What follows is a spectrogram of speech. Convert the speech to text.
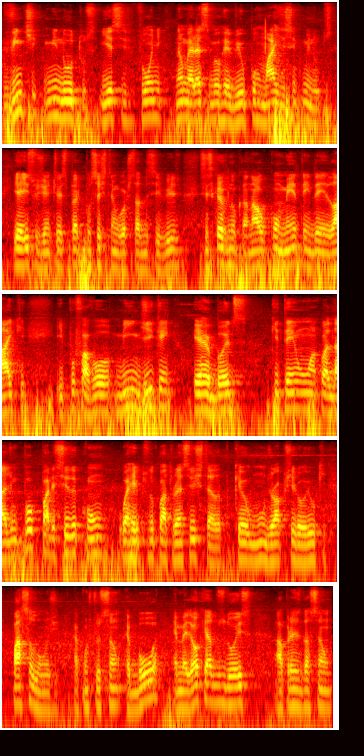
20 minutos e esse fone não merece meu review por mais de 5 minutos. E é isso, gente. Eu espero que vocês tenham gostado desse vídeo. Se inscrevam no canal, comentem, deem like e por favor me indiquem earbuds que tenham uma qualidade um pouco parecida com o RY4S e o Stellar, porque o Moondrop Shiroyuki passa longe. A construção é boa, é melhor que a dos dois, a apresentação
